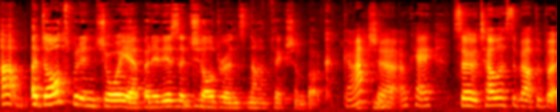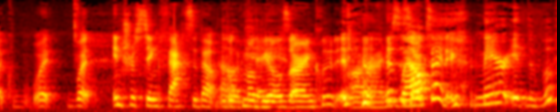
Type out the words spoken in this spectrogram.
Uh, adults would enjoy it, but it is a Mm-hmm. children's nonfiction book. Gotcha. Mm-hmm. Okay. So, tell us about the book. What what interesting facts about Okay. bookmobiles are included? Alrighty. this well, is so exciting. Mary, it, the book,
